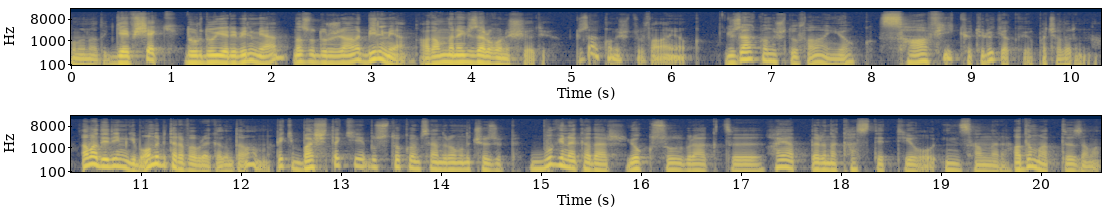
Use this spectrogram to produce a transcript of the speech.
bunun adı. Gevşek. Durduğu yeri bilmeyen, nasıl duracağını bilmeyen. Adam da ne güzel konuşuyor diyor. Güzel konuştuğu falan yok. Güzel konuştuğu falan yok. Safi kötülük akıyor paçalarından. Ama dediğim gibi onu bir tarafa bırakalım tamam mı? Peki baştaki bu Stockholm sendromunu çözüp bugüne kadar yoksul bıraktığı, hayatlarına kastettiği o insanlara adım attığı zaman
